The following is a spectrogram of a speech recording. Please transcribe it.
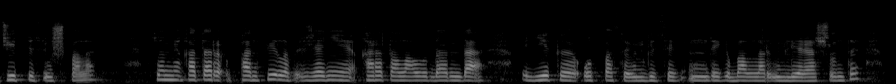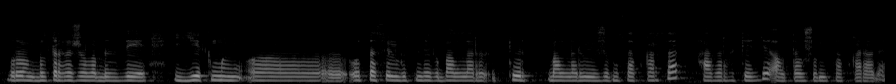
73 бала сонымен қатар панфилов және қаратал ауданында екі отбасы үлгісіндегі балалар үйлері ашылды. Бұрын былтырғы жылы бізде 2000 ә, отбасы үлгісіндегі балалар төрт балалар үйі жұмыс атқарса қазіргі кезде алтау жұмыс атқарады.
